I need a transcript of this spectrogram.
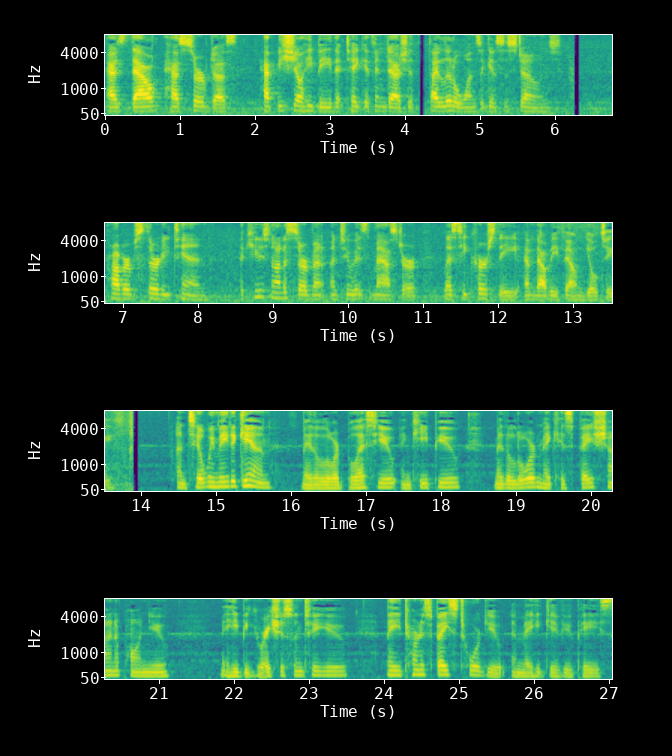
as thou hast served us. Happy shall he be that taketh and dasheth thy little ones against the stones. Proverbs 30:10 Accuse not a servant unto his master, lest he curse thee, and thou be found guilty. Until we meet again, may the Lord bless you and keep you. May the Lord make his face shine upon you. May he be gracious unto you. May he turn his face toward you, and may he give you peace.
